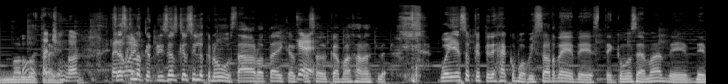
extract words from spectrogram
no, no, está chingón. ¿Sabes que lo que dices que sí lo que no me gustaba, Rota? Y creo que eso que más sabes. Güey, eso que te deja como visor de, de este, ¿cómo se llama? De, de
